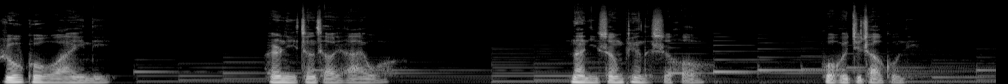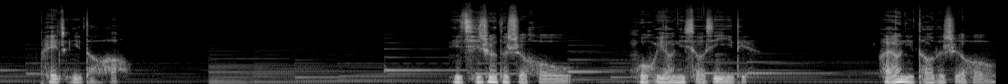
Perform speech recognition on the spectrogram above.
如果我爱你，而你正巧也爱我，那你生病的时候，我会去照顾你，陪着你倒好。你骑车的时候，我会要你小心一点，还要你到的时候，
